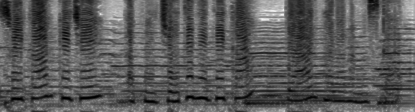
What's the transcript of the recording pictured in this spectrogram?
स्वीकार कीजिए अपनी ज्योति दीदी का प्यार भरा नमस्कार।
